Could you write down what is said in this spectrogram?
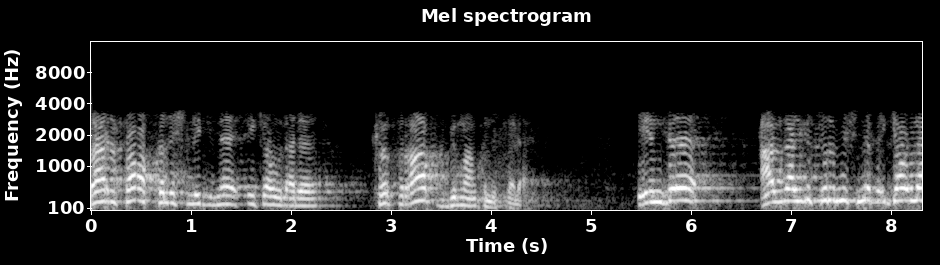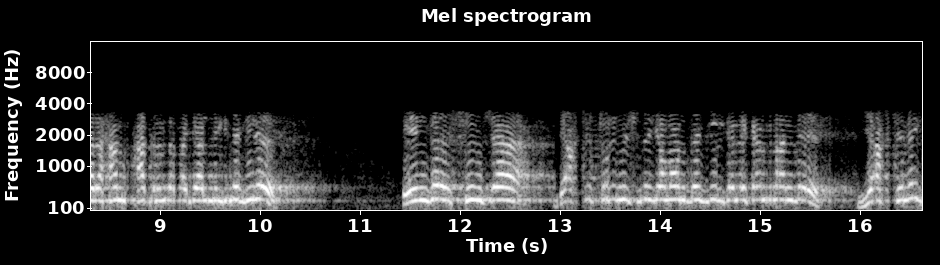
barpo qilishlikni ikkovlari ko'proq gumon qilishsalar. Endi avvalgi turmushni ikkovlari ham qadrlamaganligini bilib endi shuncha yaxshi turmushni yomon deb yurgan ekanman deb yaxshilik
